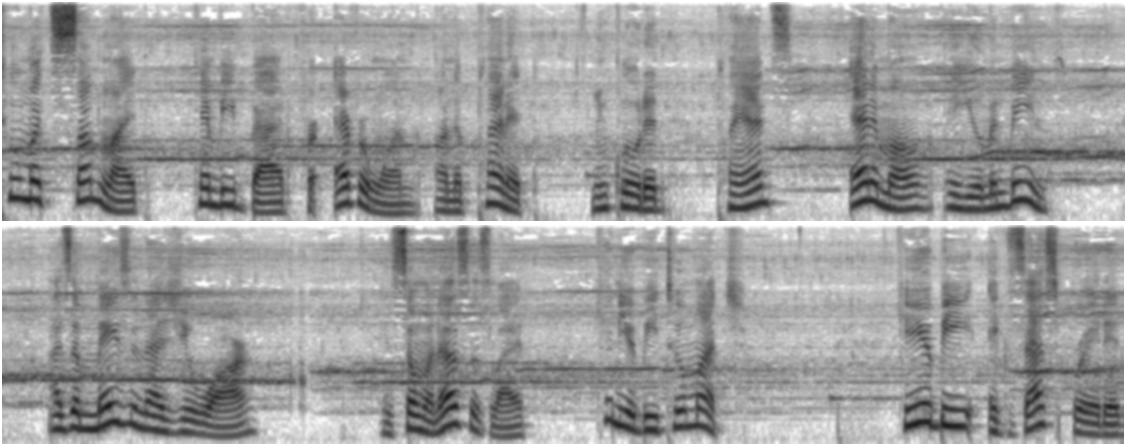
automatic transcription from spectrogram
Too much sunlight can be bad for everyone on the planet, included plants, animals, and human beings. As amazing as you are in someone else's life, can you be too much? Can you be exasperated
